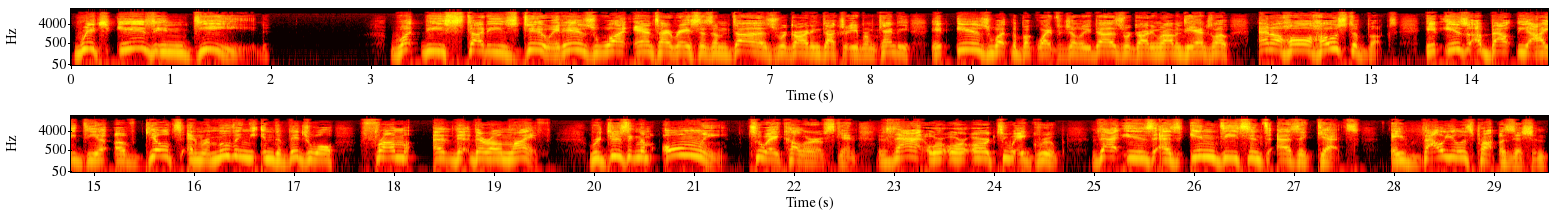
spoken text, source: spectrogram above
which is indeed what these studies do. It is what anti racism does regarding Dr. Ibram Kendi. It is what the book White Fragility does regarding Robin DiAngelo and a whole host of books. It is about the idea of guilt and removing the individual from uh, th- their own life, reducing them only to a color of skin, that or, or, or to a group. That is as indecent as it gets. A valueless proposition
